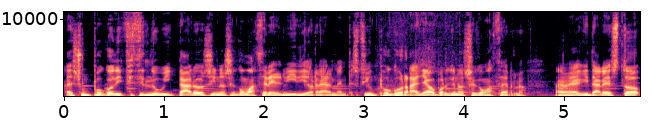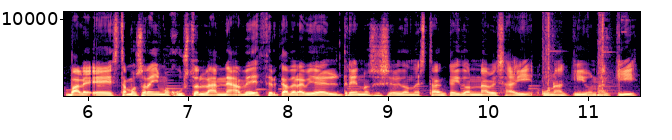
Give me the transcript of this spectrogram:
es un poco difícil de ubicaros y no sé cómo hacer el vídeo realmente. Estoy un poco rayado porque no sé cómo hacerlo. A ver, voy a quitar esto. Vale, eh, estamos ahora mismo justo en la nave, cerca de la vía del tren. No sé si veis dónde están, que hay dos naves ahí. Una aquí, una aquí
